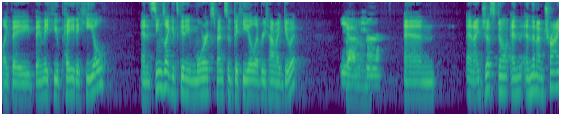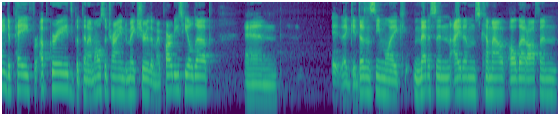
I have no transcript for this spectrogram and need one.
like they they make you pay to heal, and it seems like it's getting more expensive to heal every time I do it. yeah, um, sure. And and I just don't. And and then I'm trying to pay for upgrades, but then I'm also trying to make sure that my party's healed up, and it, like it doesn't seem like medicine items come out all that often.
